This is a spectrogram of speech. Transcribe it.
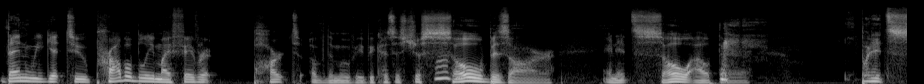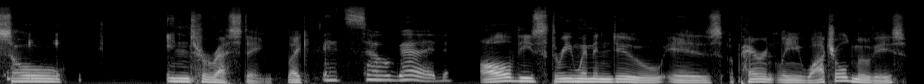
then we get to probably my favorite part of the movie because it's just Mm-hmm. so bizarre and it's so out there. but it's so interesting. Like It's so good. all these three women do is apparently watch old movies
